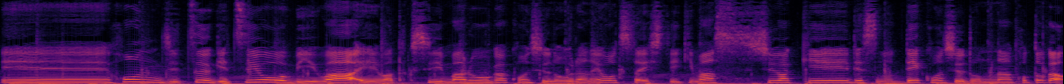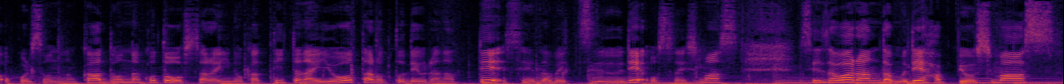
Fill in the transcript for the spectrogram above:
えー、本日月曜日は、えー、私丸尾が今週の占いをお伝えしていきます。週明けですので今週どんなことが起こりそうなのかどんなことをしたらいいのかっていった内容をタロットで占って星座別でお伝えします。星座はランダムで発表します。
